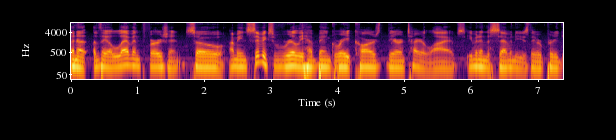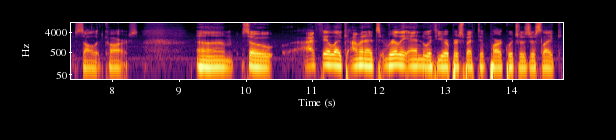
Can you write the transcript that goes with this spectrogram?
and the 11th version. So I mean, Civics really have been great cars their entire lives. Even in the 70s, they were pretty solid cars. Um, so I feel like I'm gonna t- really end with your perspective, Park, which was just like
